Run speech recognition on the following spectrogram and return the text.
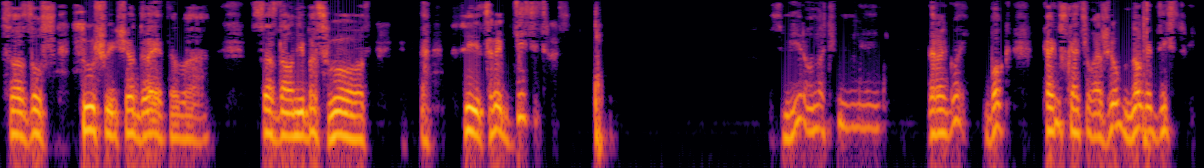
создал сушу еще до этого, создал небосвод, птиц, рыб, десять раз. Мир, он очень дорогой. Бог, как бы сказать, вложил много действий.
